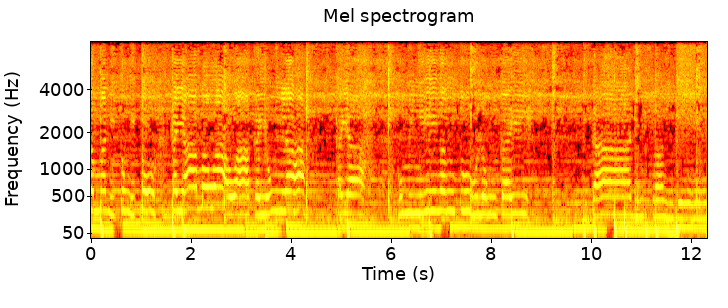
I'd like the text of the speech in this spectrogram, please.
naman itong ito. Kaya mawawa kayong lahat. Kaya humingi ng tulong kay Daddy Frankie.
